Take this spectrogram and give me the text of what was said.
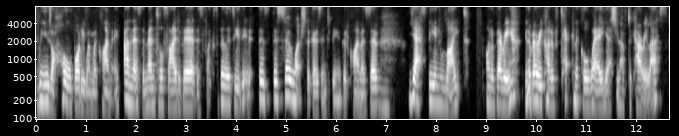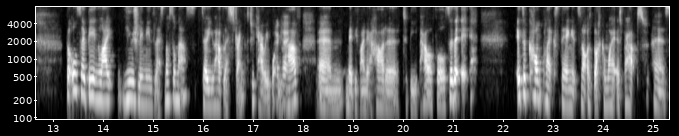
we use our whole body when we're climbing, and there's the mental side of it. There's flexibility. There's there's so much that goes into being a good climber. So, Mm. yes, being light on a very in a very kind of technical way. Yes, you have to carry less, but also being light usually means less muscle mass, so you have less strength to carry what you have. Um, maybe find it harder to be powerful. So that. It, it's a complex thing. It's not as black and white as perhaps as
